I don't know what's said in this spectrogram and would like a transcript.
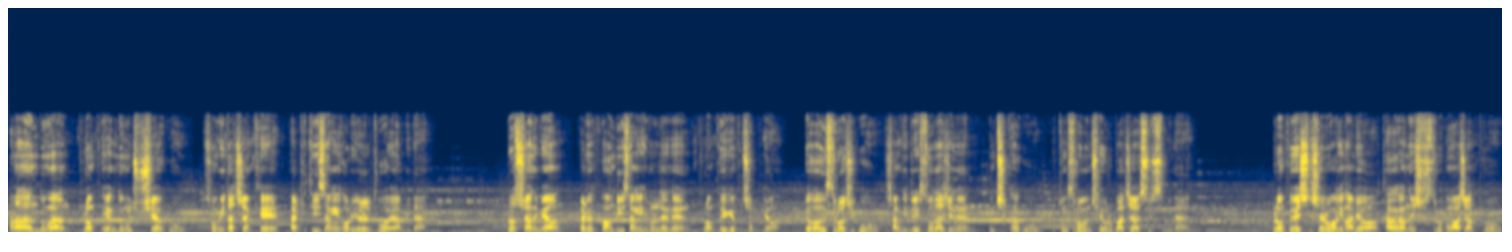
달아나는 동안 플럼프의 행동을 주시하고 소음이 닿지 않게 8피트 이상의 거리를 두어야 합니다. 그렇지 않으면 800파운드 이상의 힘을 내는 플럼프에게 붙잡혀 뼈가 으스러지고 장기들이 쏟아지는 끔찍하고 고통스러운 최후를 맞이할 수 있습니다. 플럼프의 신체를 확인하려 다가가는 실수를 범하지 않도록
